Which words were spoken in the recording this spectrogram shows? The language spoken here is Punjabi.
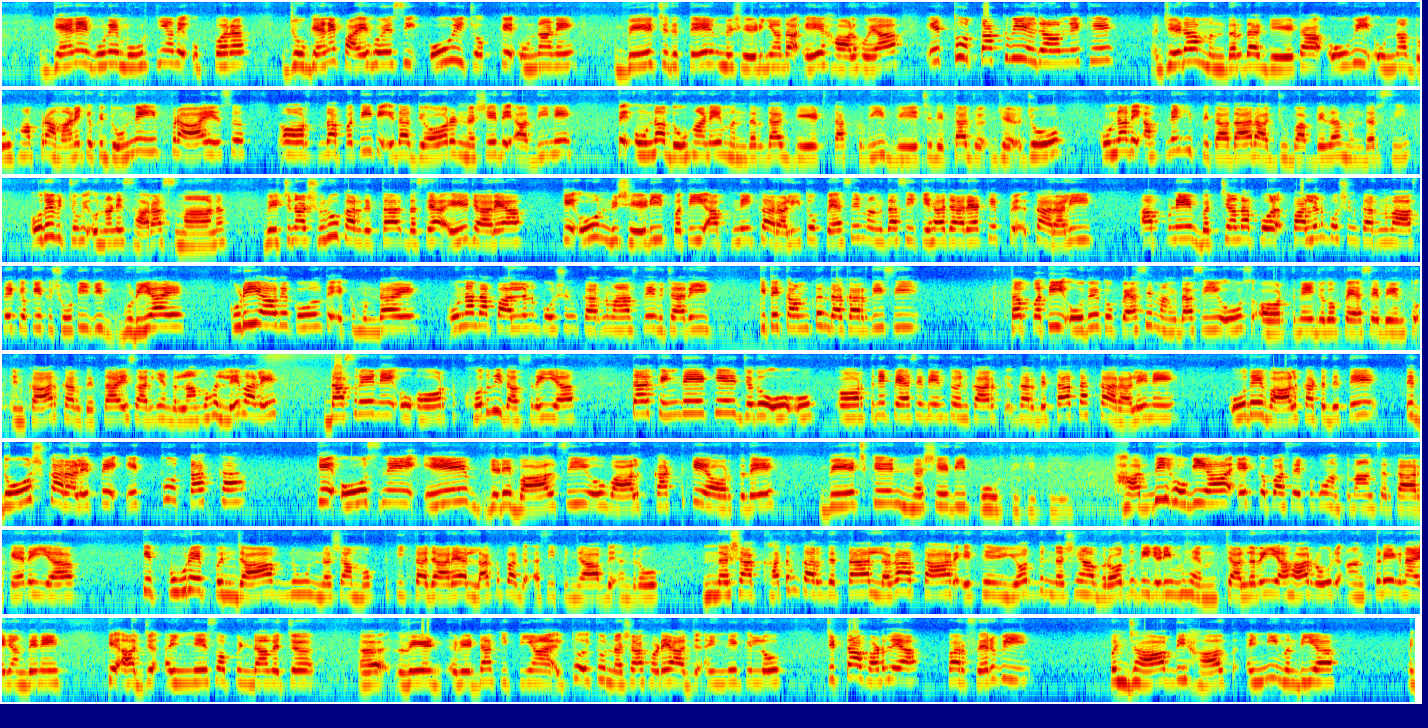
ਗਹਿਣੇ ਗੁਣੇ ਮੂਰਤੀਆਂ ਦੇ ਉੱਪਰ ਜੋ ਗਹਿਣੇ ਪਾਏ ਹੋਏ ਸੀ, ਉਹ ਵੀ ਚੁੱਕ ਕੇ ਉਹਨਾਂ ਨੇ ਵੇਚ ਦਿੱਤੇ। ਨਸ਼ੇੜੀਆਂ ਦਾ ਇਹ ਹਾਲ ਹੋਇਆ। ਇੱਥੋਂ ਤੱਕ ਵੀ ਇਲਜ਼ਾਮ ਨੇ ਕਿ ਜਿਹੜਾ ਮੰਦਿਰ ਦਾ ਗੇਟ ਆ, ਉਹ ਵੀ ਉਹਨਾਂ ਦੋਹਾਂ ਭਰਾਵਾਂ ਨੇ, ਕਿਉਂਕਿ ਦੋਨੇ ਹੀ ਭਰਾ ਇਸ ਔਰਤ ਦਾ ਪਤੀ ਤੇ ਇਹਦਾ ਦਿਓਰ ਨਸ਼ੇ ਦੇ ਆਦੀ ਨੇ, ਤੇ ਉਹਨਾਂ ਦੋਹਾਂ ਨੇ ਮੰਦਿਰ ਦਾ ਗੇਟ ਤੱਕ ਵੀ ਵੇਚ ਦਿੱਤਾ, ਜੋ- ਜ- ਜੋ ਉਹਨਾਂ ਦੇ ਆਪਣੇ ਹੀ ਪਿਤਾ ਦਾ ਰਾਜੂ ਬਾਬੇ ਦਾ ਮੰਦਿਰ ਸੀ। ਉਹਦੇ ਵਿੱਚੋਂ ਵੀ ਉਹਨਾਂ ਨੇ ਸਾਰਾ ਸਮਾਨ ਵੇਚਣਾ ਸ਼ੁਰੂ ਕਰ ਦਿੱਤਾ। ਦੱਸਿਆ ਇਹ ਜਾ ਰਿਹਾ ਕਿ ਉਹ ਨਸ਼ੇੜੀ ਪਤੀ ਆਪਣੀ ਘਰ ਵਾਲੀ ਤੋਂ ਪੈਸੇ ਮੰਗਦਾ ਸੀ। ਕਿਹਾ ਜਾ ਰਿਹਾ ਕਿ ਪ- ਘਰ ਵਾਲੀ ਆਪਣੇ ਬੱਚਿਆਂ ਦਾ ਪੋ- ਪਾਲਣ ਪੋਸ਼ਣ ਕਰਨ ਵਾਸਤੇ, ਕਿਉਂਕਿ ਇੱਕ ਛੋਟੀ ਜੀ ਗੁੜੀਆ ਏ, ਕੁੜੀ ਆ ਉਹਦੇ ਕੋਲ ਤੇ ਇੱਕ ਮੁੰਡਾ ਏ, ਉਹਨਾਂ ਦਾ ਪਾਲਣ ਪੋਸ਼ਣ ਕਰਨ ਵਾਸਤੇ ਵਿਚਾਰੀ ਕਿਤੇ ਕੰਮ ਧੰਦਾ ਕਰਦੀ ਸੀ, ਤਾਂ ਪਤੀ ਉਹਦੇ ਤੋਂ ਪੈਸੇ ਮੰਗਦਾ ਸੀ, ਉਸ ਔਰਤ ਨੇ ਜਦੋਂ ਪੈਸੇ ਦੇਣ ਤੋਂ ਇਨਕਾਰ ਕਰ ਦਿੱਤਾ, ਇਹ ਸਾਰੀਆਂ ਗੱਲਾਂ ਮੁਹੱਲੇ ਵਾਲੇ ਦੱਸ ਰਹੇ ਨੇ, ਉਹ ਔਰਤ ਖੁਦ ਵੀ ਦੱਸ ਰਹੀ ਆ, ਤਾਂ ਕਹਿੰਦੇ ਕਿ ਜਦੋਂ ਉਹ ਉਹ ਔਰਤ ਨੇ ਪੈਸੇ ਦੇਣ ਤੋਂ ਇਨਕਾਰ ਕਰ ਦਿੱਤਾ, ਤਾਂ ਘਰ ਵਾਲੇ ਨੇ ਉਹਦੇ ਵਾਲ ਕੱਟ ਦਿੱਤੇ ਤੇ ਦੋਸ਼ ਘਰ ਵਾਲੇ ਤੇ ਇੱਥੋਂ ਤੱਕ ਆ ਕਿ ਉਸ ਨੇ ਇਹ ਜਿਹੜੇ ਵਾਲ ਸੀ, ਉਹ ਵਾਲ ਕੱਟ ਕੇ ਔਰਤ ਦੇ ਵੇਚ ਕੇ ਨਸ਼ੇ ਦੀ ਪੂਰਤੀ ਕੀਤੀ। ਹੱਦ ਹੀ ਹੋ ਗਈ ਆ, ਇੱਕ ਪਾਸੇ ਭਗਵੰਤ ਮਾਨ ਸਰਕਾਰ ਕਹਿ ਰਹੀ ਆ ਕਿ ਪੂਰੇ ਪੰਜਾਬ ਨੂੰ ਨਸ਼ਾ ਮੁਕਤ ਕੀਤਾ ਜਾ ਰਿਹਾ। ਲਗਭਗ ਅਸੀਂ ਪੰਜਾਬ ਦੇ ਅੰਦਰੋਂ ਨਸ਼ਾ ਖਤਮ ਕਰ ਦਿੱਤਾ। ਲਗਾਤਾਰ ਇੱਥੇ ਯੁੱਧ ਨਸ਼ਿਆਂ ਵਿਰੁੱਧ ਦੀ ਜਿਹੜੀ ਮੁਹਿੰਮ ਚੱਲ ਰਹੀ ਆ, ਹਰ ਰੋਜ਼ ਅੰਕੜੇ ਗਿਣਾਏ ਜਾਂਦੇ ਨੇ ਕਿ ਅੱਜ ਇੰਨੇ ਸੌ ਪਿੰਡਾਂ ਵਿੱਚ ਰੇਡ, ਰੇਡਾਂ ਕੀਤੀਆਂ, ਇੱਥੋਂ ਇੱਥੋਂ ਨਸ਼ਾ ਫੜਿਆ, ਅੱਜ ਇੰਨੇ ਕਿਲੋ ਚਿੱਟਾ ਫੜ ਲਿਆ। ਪਰ ਫਿਰ ਵੀ ਪੰਜਾਬ ਦੀ ਹਾਲਤ ਇੰਨੀ ਮੰਦੀ ਆ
